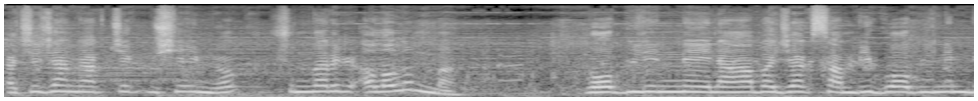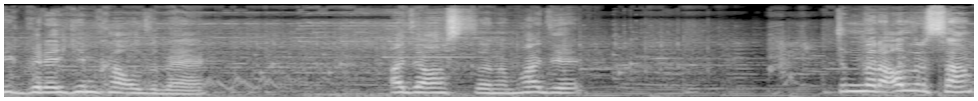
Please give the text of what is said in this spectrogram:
Kaçacağım yapacak bir şeyim yok. Şunları bir alalım mı? Goblin'le ne yapacaksam bir Goblin'in bir Greg'im kaldı be. Hadi aslanım hadi. Şunları alırsam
